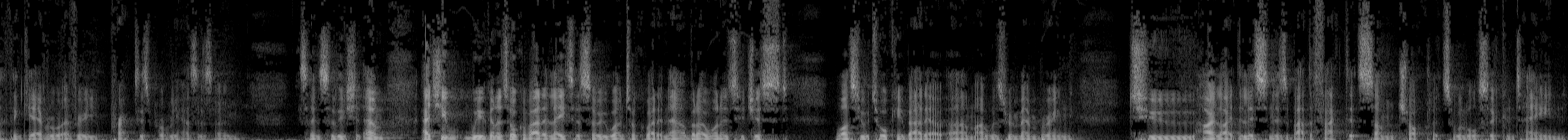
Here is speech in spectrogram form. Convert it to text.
I think yeah, every, every practice probably has its own its own solution. Um, actually, we're going to talk about it later, so we won't talk about it now. But I wanted to just, whilst you were talking about it, um, I was remembering to highlight the listeners about the fact that some chocolates will also contain,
